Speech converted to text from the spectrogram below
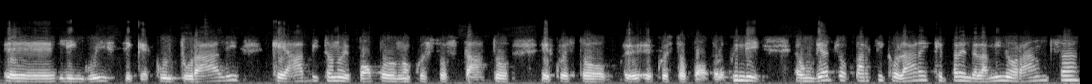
eh, linguistiche, culturali che abitano e popolano questo Stato e questo, eh, e questo, popolo. Quindi è un viaggio particolare che prende la minoranza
